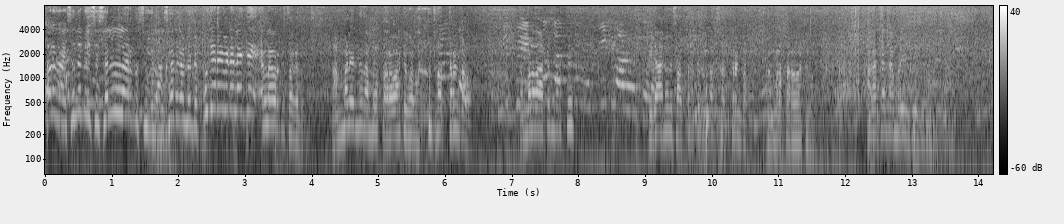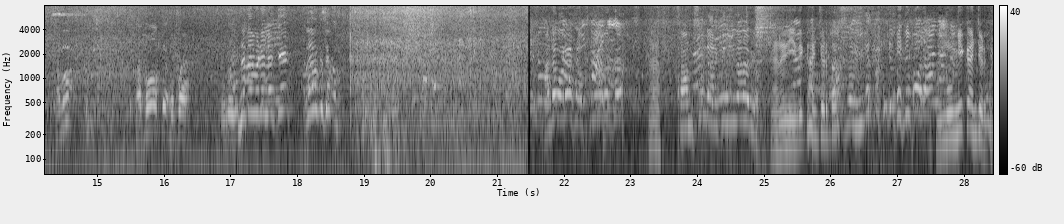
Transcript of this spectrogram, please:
ഹലോ ഗൈസ് എന്നിട്ട് വിശേഷം? എല്ലാവർക്കും സുഖം. വിശേഷം കണ്ടിട്ട് പുതിയൊരു വീഡിയോയിലേക്ക് എല്ലാവർക്കും സ്വാഗതം. നമ്മളിന്ന് നമ്മളെ തറവാട്ട് കുളം സത്രം കുളം. നമ്മളെ നാട്ടിൻ പുറത്ത് തിരാനൂർ സത്രത്തിലുള്ള സത്രം കുളം നമ്മളെ തറവാട്ട് കുളം. അങ്ങനെ തന്നെ നമ്മൾ വിശേഷിക്കുന്നു. അപ്പോൾ അപ്പോൾ ഇന്നത്തെ വീഡിയോയിലേക്ക് എല്ലാവർക്കും സ്വാഗതം. എന്റെ കുറേ സബ്സ്ക്രൈബർക്ക് ഞാൻ നീന്തി കാണിച്ചെടുത്തോ. മുങ്ങി കാണിച്ചെടുത്തു?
